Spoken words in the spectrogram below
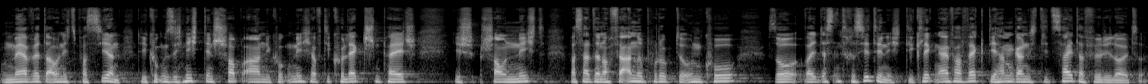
Und mehr wird da auch nichts passieren. Die gucken sich nicht den Shop an, die gucken nicht auf die Collection Page, die schauen nicht, was hat er noch für andere Produkte und Co. So, weil das interessiert die nicht. Die klicken einfach weg, die haben gar nicht die Zeit dafür, die Leute.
